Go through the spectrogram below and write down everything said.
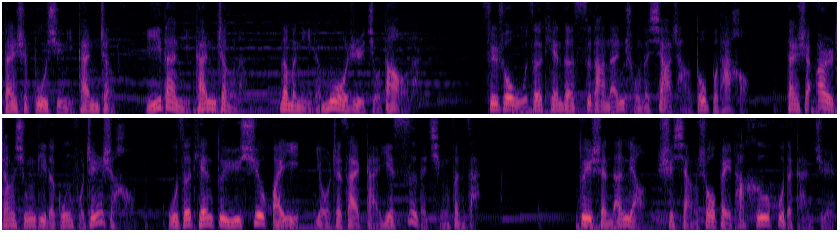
但是不许你干政。一旦你干政了，那么你的末日就到了。虽说武则天的四大男宠的下场都不太好，但是二张兄弟的功夫真是好。武则天对于薛怀义有着在感业寺的情分在，对沈南了是享受被他呵护的感觉。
